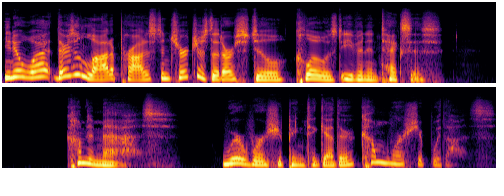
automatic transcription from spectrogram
You know what? There's a lot of Protestant churches that are still closed, even in Texas. Come to Mass. We're worshiping together. Come worship with us.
